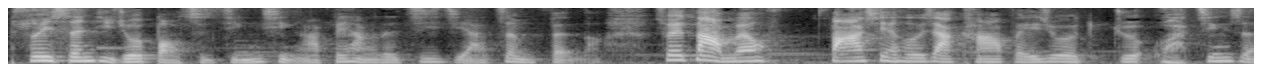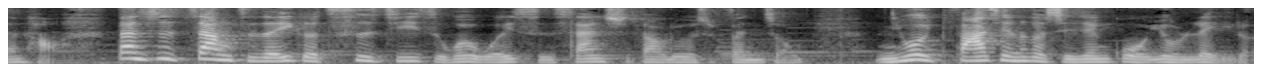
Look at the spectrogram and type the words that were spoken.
所以身体就会保持警醒啊，非常的积极啊，振奋啊。所以大家有没有发现，喝下咖啡就会觉得哇，精神好？但是这样子的一个刺激只会维持三十到六十分钟，你会发现那个时间过又累了。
